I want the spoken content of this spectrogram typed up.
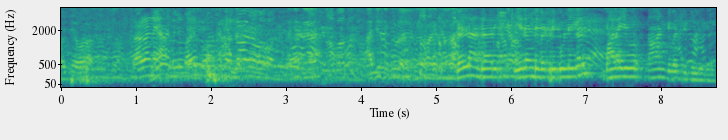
ஓகேவா வெள்ளாஞ்சாரி இரண்டு வெற்றி புள்ளிகள் மலையூர் நான்கு வெற்றி புள்ளிகள்.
